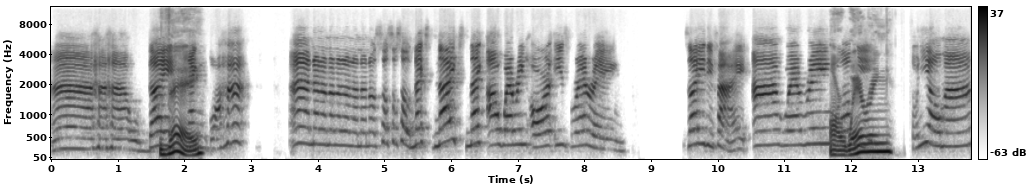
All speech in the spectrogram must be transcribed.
Ah, they. they ah, no, no, no, no, no, no, no. So, so, so, next, next, next are wearing or is wearing. They define are wearing. Are wearing. Số nhiều mà.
